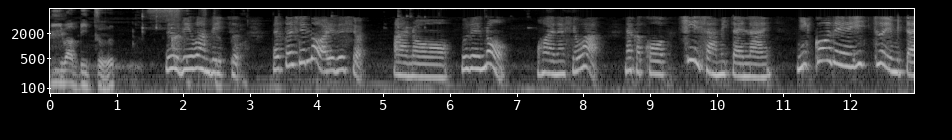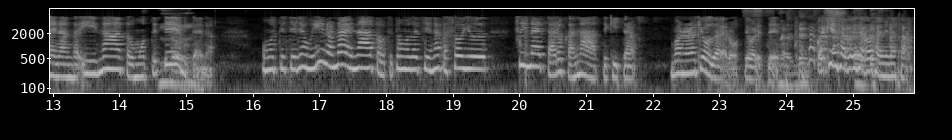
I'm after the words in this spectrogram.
B1、B2? でも B1、B2。私のあれですよ。あの、腕のお話は、なんかこう、シーサーみたいな、2個で一対みたいなんがいいなと思ってて、うんみたいな。思ってて、でもいいのないなと思って友達になんかそういう、対なやつあるかなって聞いたら、バナナ兄弟やろって言われて、これ検索してください、皆さん。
